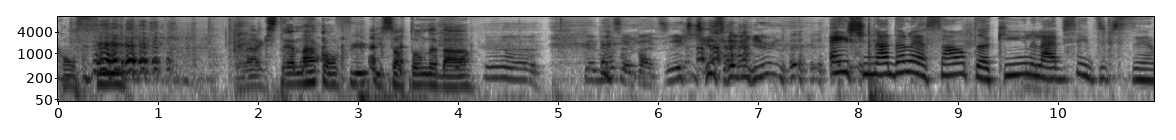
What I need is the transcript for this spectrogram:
Confus. il a l'air extrêmement confus, puis il se retourne de bord. Tellement sympathique, t'es sérieux, là? Hey, je suis une adolescente, OK? la vie, c'est difficile.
